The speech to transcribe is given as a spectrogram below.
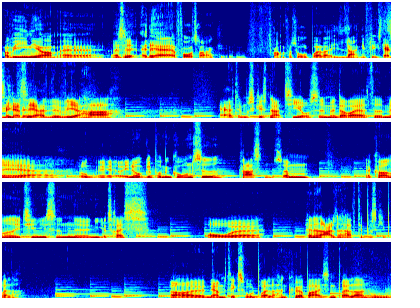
Og vi er enige om, at, Altså, altså, at det er at foretrække frem for solbriller i langt de fleste Ja, men altså, tilfælde. jeg, jeg har... Ja, det er måske snart 10 år siden, men der var jeg afsted med uh, un, uh, en onkel på min kones side, Karsten, som er kommet i Tini siden uh, 69. Og uh, han havde aldrig haft det på skibriller. Og uh, nærmest ikke solbriller. Han kører bare i sine briller og en hue.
